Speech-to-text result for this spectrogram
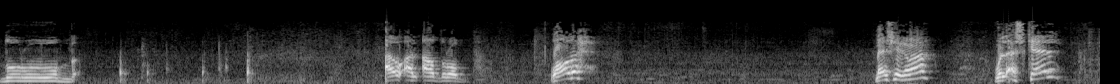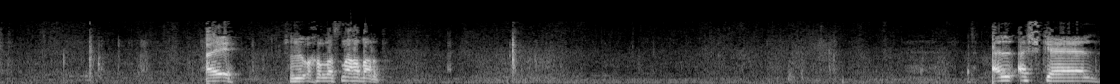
الضروب أو الاضرب واضح؟ ماشي يا جماعة؟ والأشكال؟ اهي عشان نبقى خلصناها برضه. الأشكال.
